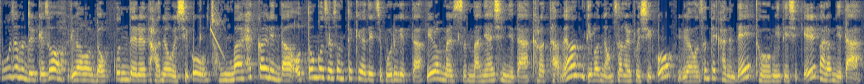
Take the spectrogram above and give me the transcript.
보호자분들께서 요양원 몇 군데를 다녀오시고 정말 헷갈린다. 어떤 것을 선택해야 될지 모르겠다. 이런 말씀 많이 하십니다. 그렇다면 이번 영상을 보시고 요양원 선택하는데 도움이 되시길 바랍니다.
